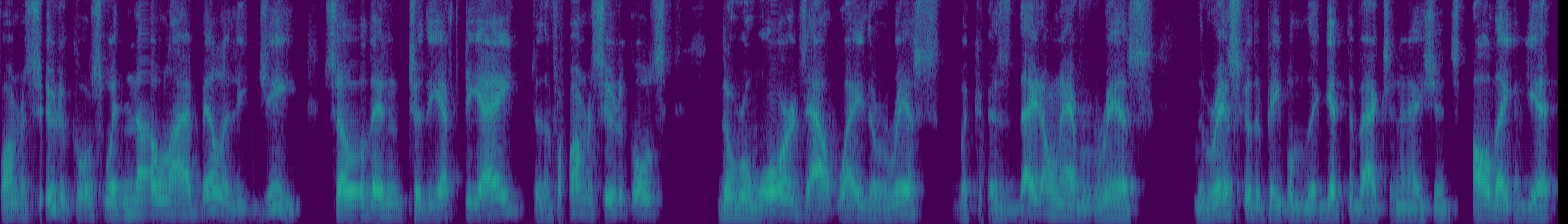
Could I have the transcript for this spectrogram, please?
pharmaceuticals with no liability. Gee, so then to the FDA, to the pharmaceuticals, the rewards outweigh the risks because they don't have risks. The risk of the people that get the vaccinations, all they get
